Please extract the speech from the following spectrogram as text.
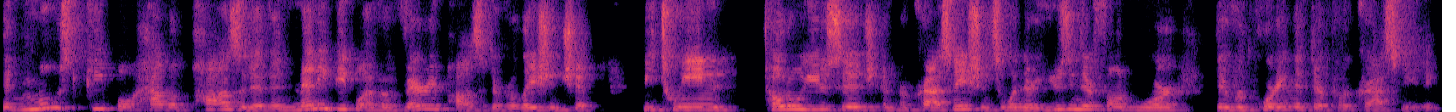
that most people have a positive and many people have a very positive relationship between total usage and procrastination. So when they're using their phone more, they're reporting that they're procrastinating,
